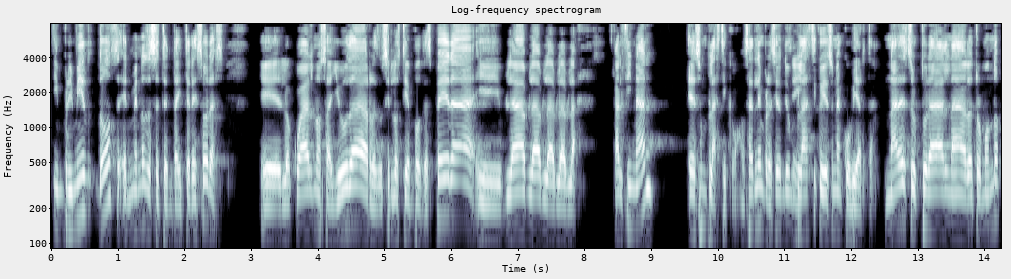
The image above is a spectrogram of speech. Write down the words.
imprimir dos en menos de 73 horas. Eh, lo cual nos ayuda a reducir los tiempos de espera y bla, bla, bla, bla, bla. Al final, es un plástico, o sea, es la impresión de un Sí. plástico y es una cubierta. Nada estructural, nada del otro mundo,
